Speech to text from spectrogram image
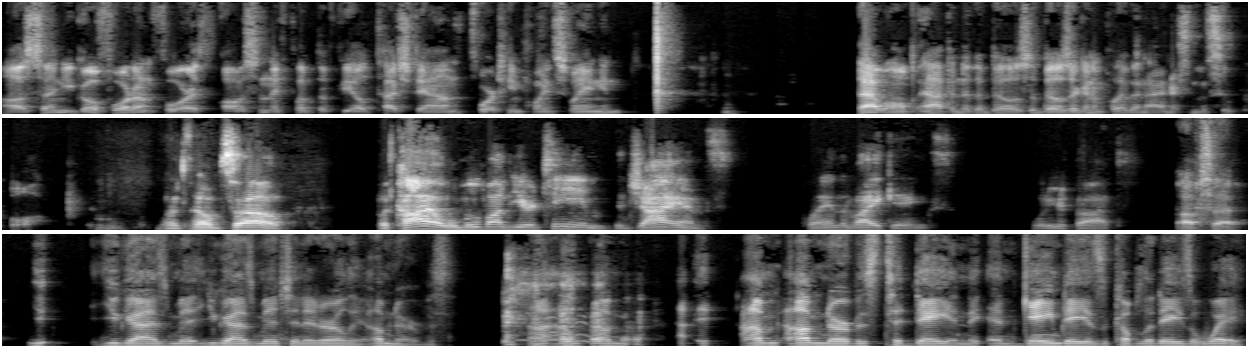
All of a sudden, you go for it on fourth. All of a sudden, they flip the field, touchdown, 14 point swing, and that won't happen to the Bills. The Bills are going to play the Niners in the Super Bowl. Let's hope so. But Kyle, we'll move on to your team, the Giants, playing the Vikings. What are your thoughts? Upset. You you guys you guys mentioned it earlier. I'm nervous. I, am I'm, I'm I'm nervous today, and and game day is a couple of days away.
